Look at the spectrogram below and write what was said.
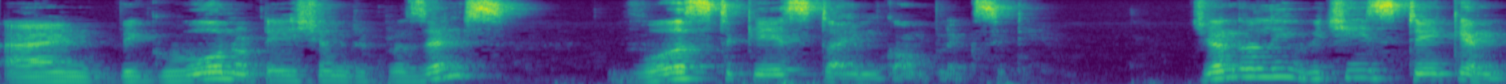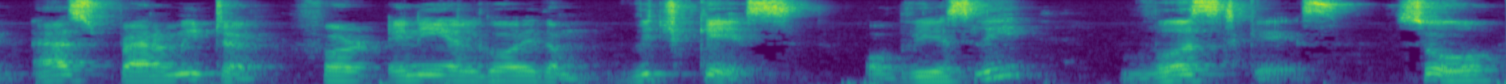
And big o notation represents worst case time complexity. Generally which is taken as parameter for any algorithm? Which case? Obviously worst case. So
